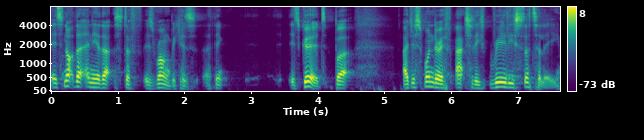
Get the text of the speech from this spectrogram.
it's not that any of that stuff is wrong because I think it's good, but I just wonder if actually, really subtly,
